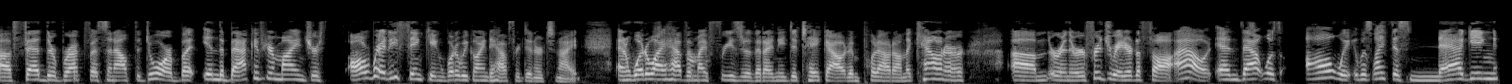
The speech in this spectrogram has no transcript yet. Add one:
uh, fed their breakfast and out the door, but in the back of your mind, you're already thinking, what are we going to have for dinner tonight? And what do I have in my freezer that I need to take out and put out on the counter, um, or in the refrigerator to thaw out? And that was always, it was like this nagging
